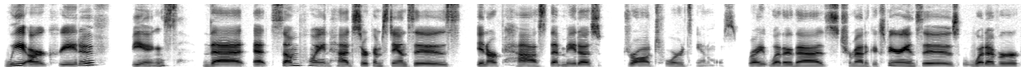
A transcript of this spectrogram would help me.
we are creative beings that at some point had circumstances in our past that made us draw towards animals, right? Whether that's traumatic experiences, whatever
